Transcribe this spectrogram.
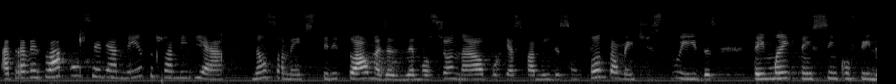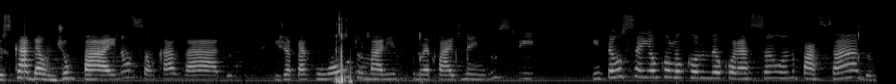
através do aconselhamento familiar, não somente espiritual, mas às vezes emocional, porque as famílias são totalmente destruídas, tem mãe que tem cinco filhos, cada um de um pai, não são casados, e já está com outro marido que não é pai de nenhum dos filhos. Então, o Senhor colocou no meu coração, ano passado,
